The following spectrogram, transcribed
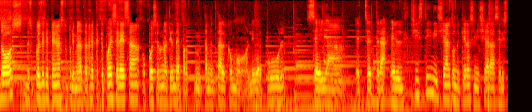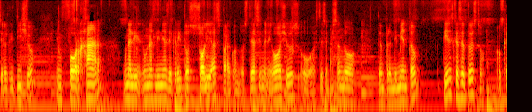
Dos, después de que tengas tu primera tarjeta, que puede ser esa o puede ser una tienda departamental como Liverpool, Seiya, etc. El chiste inicial cuando quieras iniciar a hacer historial crediticio, en forjar unas líneas de créditos sólidas para cuando estés haciendo negocios o estés empezando tu emprendimiento, tienes que hacer todo esto, ¿ok?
